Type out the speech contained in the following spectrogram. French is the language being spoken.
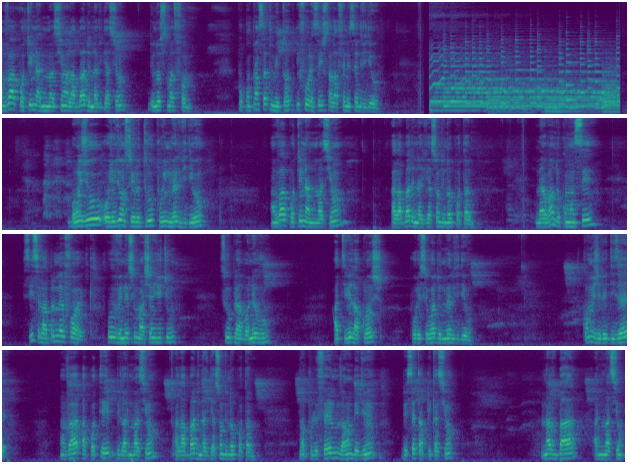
on va apporter une animation à la barre de navigation de nos smartphones. Pour comprendre cette méthode, il faut rester jusqu'à la fin de cette vidéo. Bonjour, aujourd'hui on se retrouve pour une nouvelle vidéo. On va apporter une animation à la barre de navigation de notre portable. Mais avant de commencer, si c'est la première fois que vous venez sur ma chaîne YouTube, s'il vous plaît abonnez-vous, activez la cloche pour recevoir de nouvelles vidéos. Comme je le disais, on va apporter de l'animation à la barre de navigation de notre portable. Donc pour le faire, nous avons besoin de cette application Navbar Animation.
